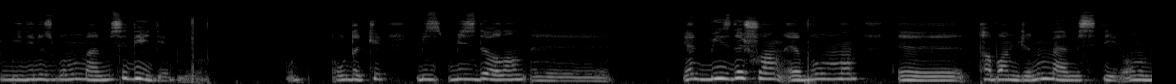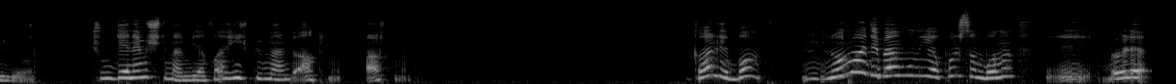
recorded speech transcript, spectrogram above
Bildiğiniz bunun mermisi değil diye biliyorum. Bu, oradaki biz bizde olan eee, yani bizde şu an e, bulunan e, tabancanın mermisi değil. Onu biliyorum. Çünkü denemiştim ben bir defa. Hiçbir mermi atmadı, artmadı. Galiba normalde ben bunu yaparsam bana e, böyle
